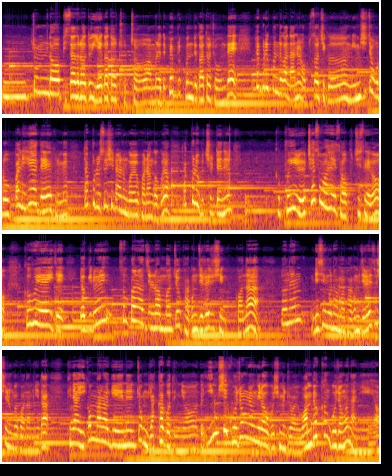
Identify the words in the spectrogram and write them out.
음, 좀 더 비싸더라도 얘가 더 좋죠. 아무래도 패브릭 본드가 더 좋은데 패브릭 본드가 나는 없어 지금 임시적으로 빨리 해야 돼. 그러면 딱풀을 쓰시라는 걸 권한 거고요. 딱풀을 붙일 때는 그 부위를 최소화해서 붙이세요. 그 후에 이제 여기를 손바느질로 한번 쭉 박음질 해주시거나 또는 미싱으로 한번 박음질 해주시는 걸 권합니다. 그냥 이것만 하기에는 좀 약하거든요. 그러니까 임시 고정용이라고 보시면 좋아요. 완벽한 고정은 아니에요.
